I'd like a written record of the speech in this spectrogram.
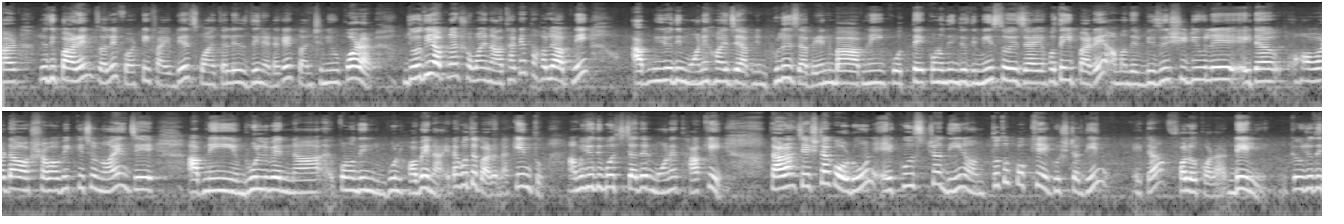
আর যদি পারেন, তাহলে ফর্টি ফাইভ ডেজ পঁয়তাল্লিশ দিন এটাকে কন্টিনিউ করার। যদি আপনার সময় না থাকে তাহলে আপনি আপনি যদি মনে হয় যে আপনি ভুলে যাবেন বা আপনি করতে কোনো দিন যদি মিস হয়ে যায়, হতেই পারে। আমাদের বিজি শিডিউলে এটা হওয়াটা অস্বাভাবিক কিছু নয় যে আপনি ভুলবেন না কোনো দিন ভুল হবে না, এটা হতে পারে না। কিন্তু আমি যদি বলছি যাদের মনে থাকে, তারা চেষ্টা করুন একুশটা দিন, অন্তত পক্ষে একুশটা দিন এটা ফলো করা ডেলি কেউ যদি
